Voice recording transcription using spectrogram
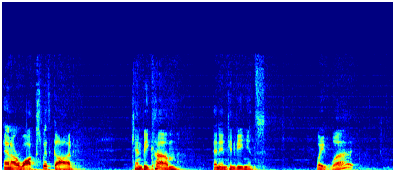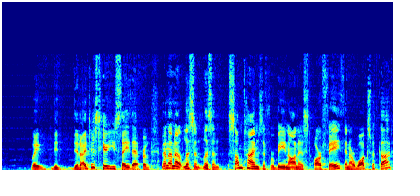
and our walks with God can become an inconvenience. Wait, what? Wait, did, did I just hear you say that? From, no, no, no. Listen, listen. Sometimes, if we're being honest, our faith and our walks with God,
